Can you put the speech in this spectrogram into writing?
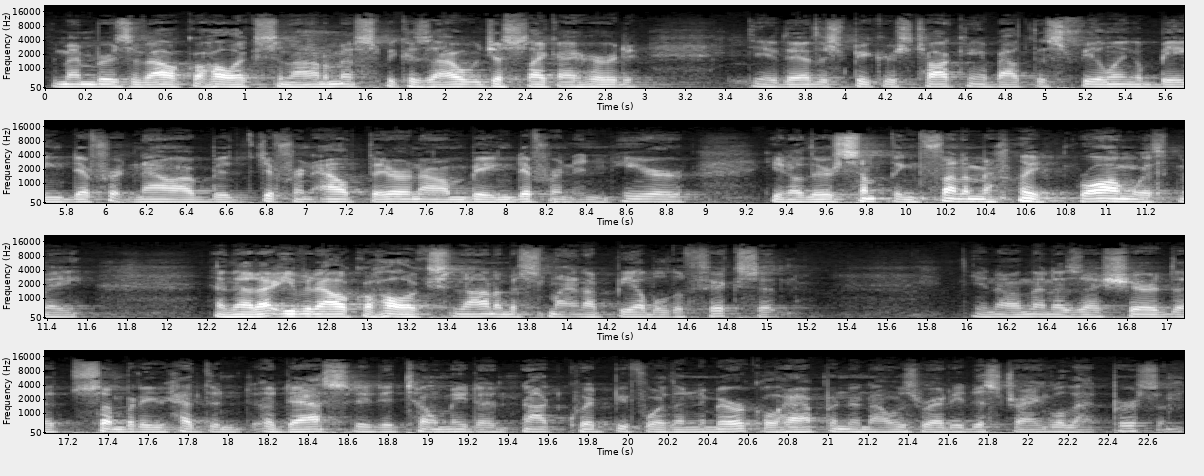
the members of Alcoholics Anonymous because I was just like I heard you know, the other speakers talking about this feeling of being different. Now I've been different out there, now I'm being different in here. You know, there's something fundamentally wrong with me, and that even Alcoholics Anonymous might not be able to fix it. You know, and then as I shared that somebody had the audacity to tell me to not quit before the miracle happened, and I was ready to strangle that person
